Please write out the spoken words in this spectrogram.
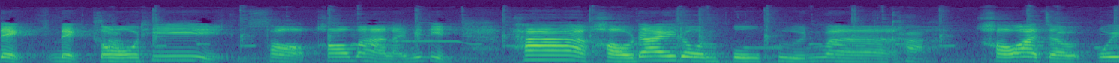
เด็กเด็กโตที่สอบเข้ามหาลัยไม่ติด ถ้าเขาได้โดนปูพื้นมาค่ะ เขาอาจจะอุ้ย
